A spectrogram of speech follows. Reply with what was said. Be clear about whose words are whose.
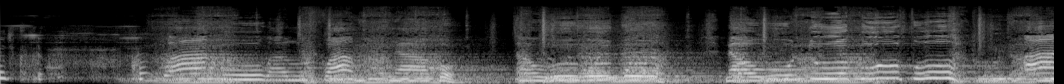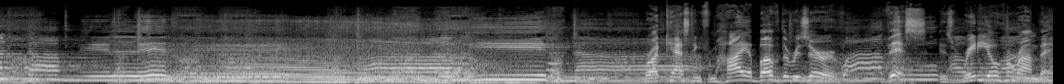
Speaker 1: message.
Speaker 2: na utukufu hata
Speaker 3: Broadcasting from high above the reserve, this is Radio Harambe.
